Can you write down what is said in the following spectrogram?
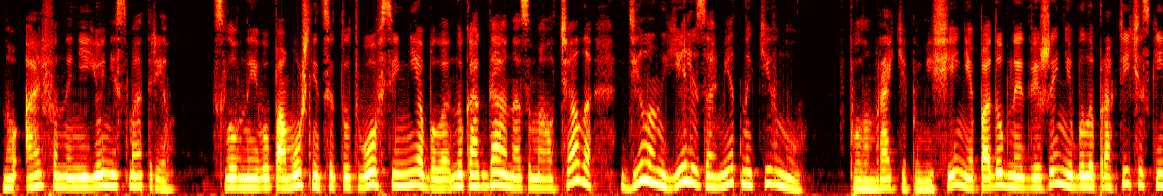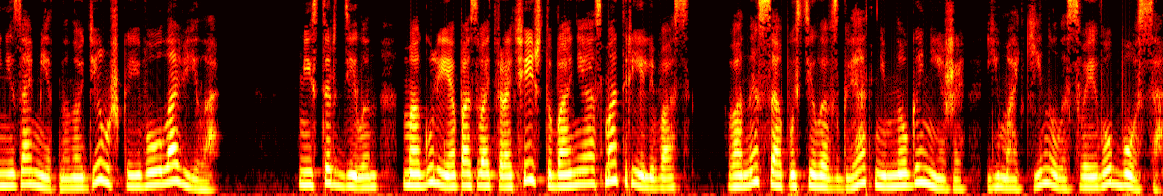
но Альфа на нее не смотрел. Словно его помощницы тут вовсе не было, но когда она замолчала, Дилан еле заметно кивнул. В полумраке помещения подобное движение было практически незаметно, но девушка его уловила. «Мистер Дилан, могу ли я позвать врачей, чтобы они осмотрели вас?» Ванесса опустила взгляд немного ниже и окинула своего босса.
